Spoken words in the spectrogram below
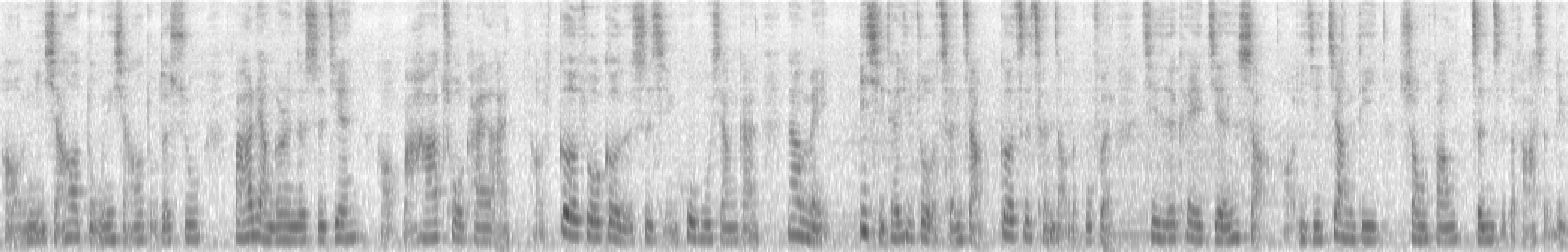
好，你想要读你想要读的书，把两个人的时间好把它错开来，好，各做各的事情，互不相干。那每一起再去做成长，各自成长的部分，其实可以减少好以及降低双方争执的发生率。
